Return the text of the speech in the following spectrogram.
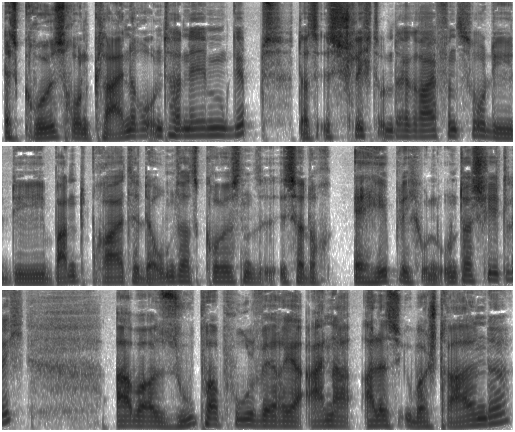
es größere und kleinere Unternehmen gibt. Das ist schlicht und ergreifend so. Die, die Bandbreite der Umsatzgrößen ist ja doch erheblich und unterschiedlich. Aber Superpool wäre ja einer alles überstrahlende.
